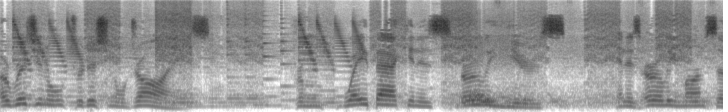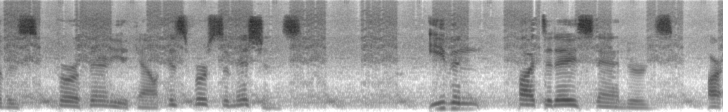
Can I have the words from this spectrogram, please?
original traditional drawings from way back in his early years, in his early months of his Fur Affinity account, his first submissions even by today's standards, are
